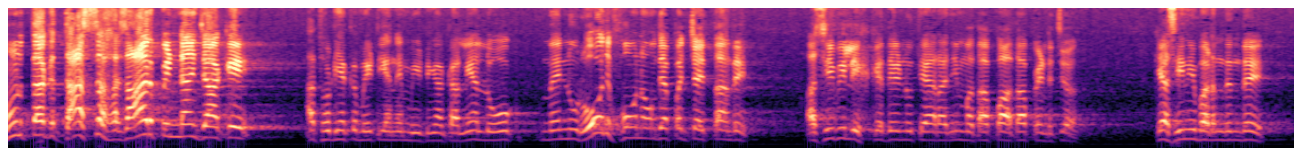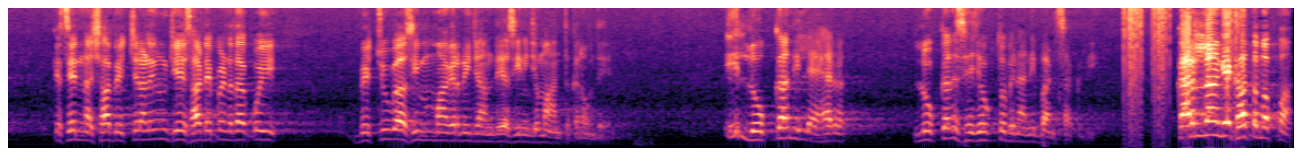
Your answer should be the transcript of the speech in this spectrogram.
ਹੁਣ ਤੱਕ 10000 ਪਿੰਡਾਂ ਜਾ ਕੇ ਆ ਤੁਹਾਡੀਆਂ ਕਮੇਟੀਆਂ ਨੇ ਮੀਟਿੰਗਾਂ ਕਰ ਲਈਆਂ। ਲੋਕ ਮੈਨੂੰ ਰੋਜ਼ ਫੋਨ ਆਉਂਦੇ ਆ ਪੰਚਾਇਤਾਂ ਦੇ। ਅਸੀਂ ਵੀ ਲਿਖ ਕੇ ਦੇਣ ਨੂੰ ਤਿਆਰ ਆ ਜੀ, ਮਤਾ ਪਾਤਾ ਪਿੰਡ 'ਚ ਕਿ ਅਸੀਂ ਨਹੀਂ ਵੜਨ ਦਿੰਦੇ। ਕਿਸੇ ਨਸ਼ਾ ਵੇਚਣ ਵਾਲੇ ਨੂੰ ਜੇ ਸਾਡੇ ਪਿੰਡ ਦਾ ਕੋਈ ਵੇਚੂਗਾ, ਅਸੀਂ ਮਗਰ ਨਹੀਂ ਜਾਂਦੇ, ਅਸੀਂ ਨਹੀਂ ਜ਼ਮਾਨਤ ਕਰਾਉਂਦੇ। ਇਹ ਲੋਕਾਂ ਦੀ ਲਹਿਰ, ਲੋਕਾਂ ਦੇ ਸਹਿਯੋਗ ਤੋਂ ਬਿਨਾਂ ਨਹੀਂ ਬਣ ਸਕਦੀ। ਕਰ ਲਾਂਗੇ ਖਤਮ ਆਪਾਂ।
